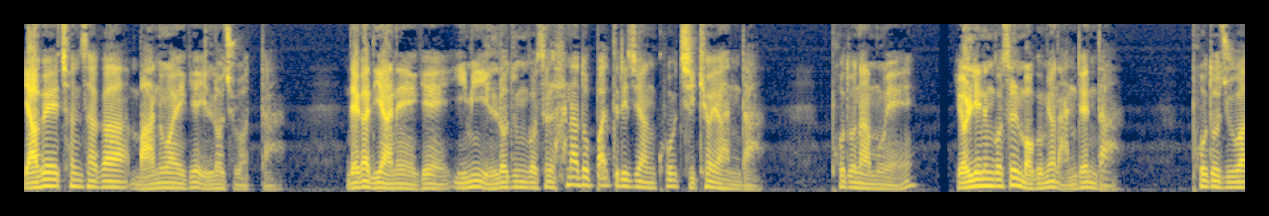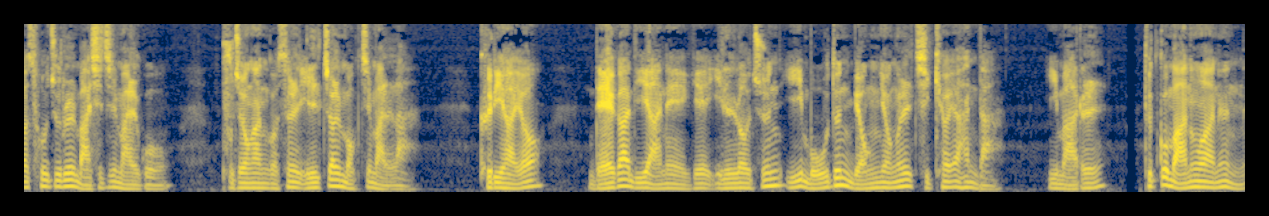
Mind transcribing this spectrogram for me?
야훼의 천사가 마누아에게 일러주었다. 내가 네 아내에게 이미 일러둔 것을 하나도 빠뜨리지 않고 지켜야 한다. 포도나무에 열리는 것을 먹으면 안 된다. 포도주와 소주를 마시지 말고 부정한 것을 일절 먹지 말라. 그리하여 내가 네 아내에게 일러준 이 모든 명령을 지켜야 한다. 이 말을 듣고 마노아는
